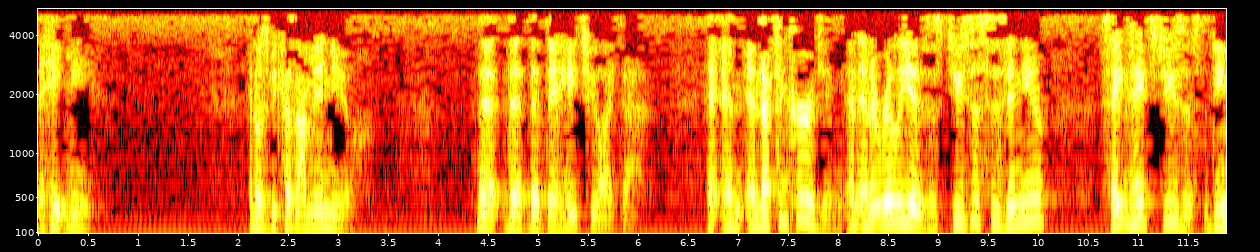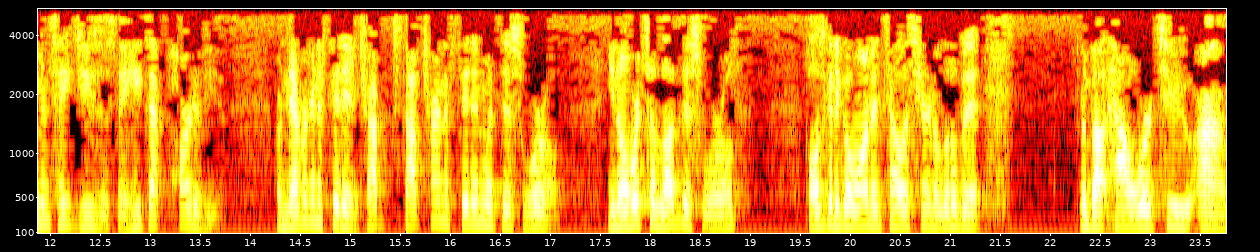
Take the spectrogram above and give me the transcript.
They hate me. And it was because I'm in you that, that, that they hate you like that. And, and, and that's encouraging. And, and it really is. As Jesus is in you, Satan hates Jesus. The demons hate Jesus. They hate that part of you. We're never going to fit in. Stop, stop trying to fit in with this world. You know, we're to love this world. Paul's going to go on and tell us here in a little bit about how we're to um,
